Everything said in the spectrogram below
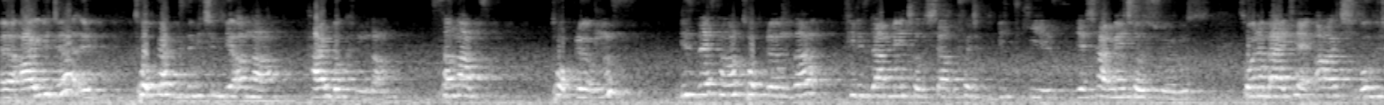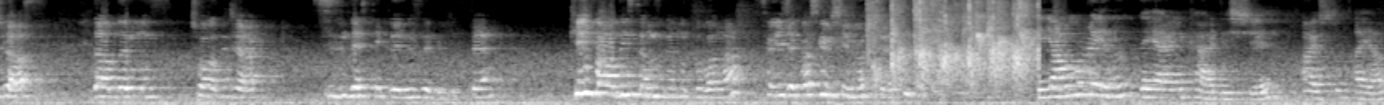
Ee, ayrıca e, toprak bizim için bir ana her bakımdan. Sanat toprağımız. Biz de sanat toprağında filizlenmeye çalışan ufacık bitkiyiz. Yaşarmaya çalışıyoruz. Sonra belki ağaç olacağız. Dallarımız çoğalacak. Sizin desteklerinizle birlikte. Keyif aldıysanız ne mutlu bana. Söyleyecek başka bir şeyim yok. Yağmur Ayan'ın değerli kardeşi Aysun Ayan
